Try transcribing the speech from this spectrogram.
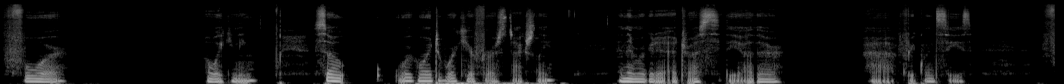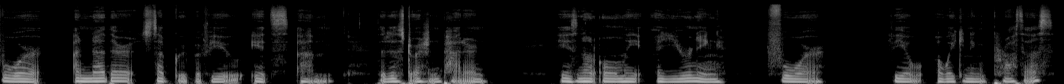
for awakening. So, we're going to work here first, actually, and then we're going to address the other uh, frequencies. For another subgroup of you, it's um, the distortion pattern is not only a yearning for the awakening process,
